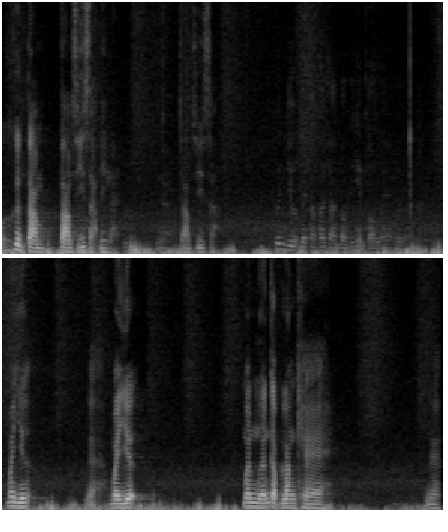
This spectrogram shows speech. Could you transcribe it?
มันก็ขึ้นตามตามศีรษะนี่แหละนะตามศีรษะขึ้นเยอะไหมครับอาจารย์ตอนที่เห็นตอนแรกเลยอะไม่เยอะนะไม่เยอะ มันเหมือนกับรังแคนะ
